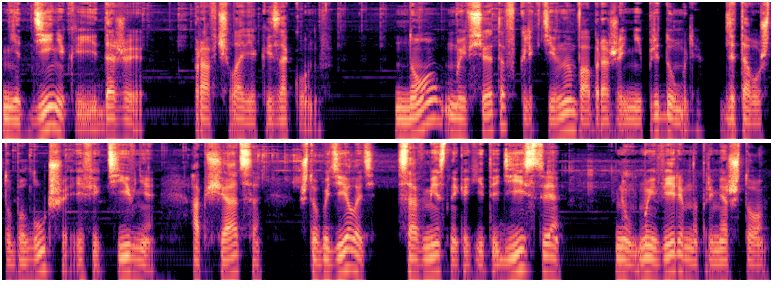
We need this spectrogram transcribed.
нет денег и даже прав человека и законов. Но мы все это в коллективном воображении придумали. Для того, чтобы лучше, эффективнее общаться, чтобы делать совместные какие-то действия. Ну, мы верим, например, что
